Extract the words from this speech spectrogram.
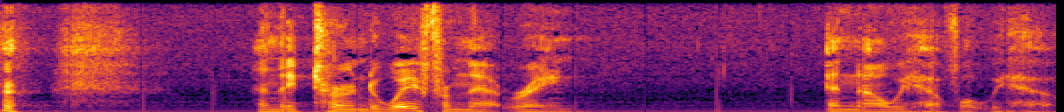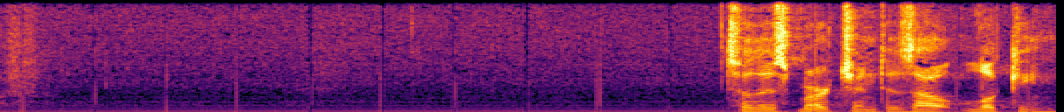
and they turned away from that reign. And now we have what we have. So this merchant is out looking,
